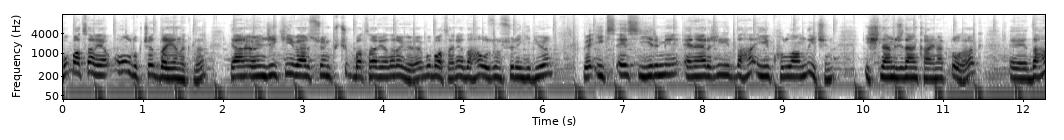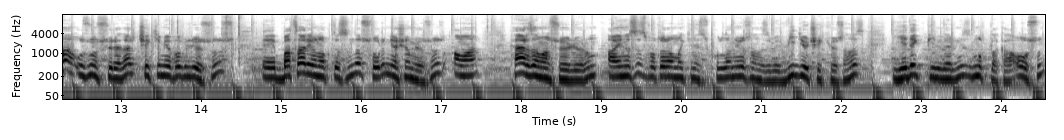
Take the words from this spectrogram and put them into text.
Bu batarya oldukça dayanıklı. Yani önceki versiyon küçük bataryalara göre bu batarya daha uzun süre gidiyor ve XS20 enerjiyi daha iyi kullandığı için işlemciden kaynaklı olarak e, daha uzun süreler çekim yapabiliyorsunuz. E, batarya noktasında sorun yaşamıyorsunuz ama her zaman söylüyorum aynasız fotoğraf makinesi kullanıyorsanız ve video çekiyorsanız yedek pilleriniz mutlaka olsun.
